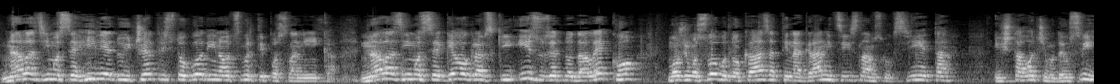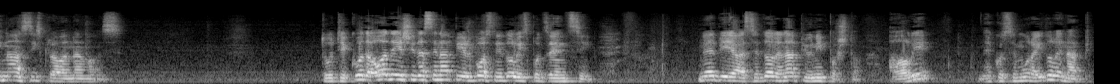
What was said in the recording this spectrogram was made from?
nalazimo se 1400 godina od smrti poslanika. Nalazimo se geografski izuzetno daleko, možemo slobodno kazati, na granici islamskog svijeta. I šta hoćemo? Da je u svih nas isprava namaz. To ti je ko da odeš i da se napiješ Bosni dole ispod zenci ne bi ja se dole napio ni pošto. Ali, neko se mora i dole napit.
